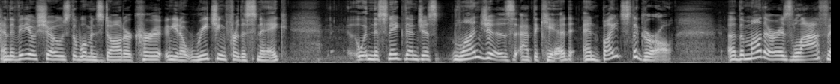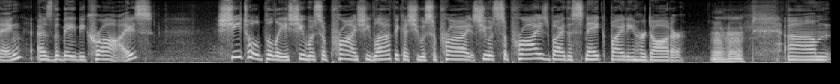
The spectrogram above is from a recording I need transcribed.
and the video shows the woman's daughter, cur- you know, reaching for the snake. When the snake then just lunges at the kid and bites the girl. Uh, the mother is laughing as the baby cries. She told police she was surprised. She laughed because she was surprised. She was surprised by the snake biting her daughter. Um,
